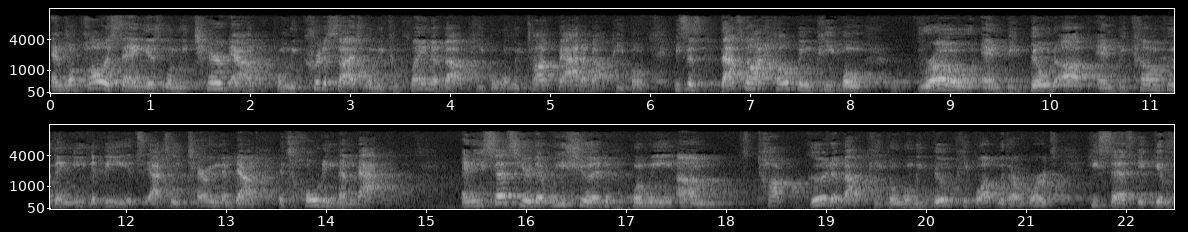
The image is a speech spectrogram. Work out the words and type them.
And what Paul is saying is when we tear down, when we criticize, when we complain about people, when we talk bad about people, he says that's not helping people grow and be built up and become who they need to be. It's actually tearing them down, it's holding them back. And he says here that we should, when we um, talk good about people, when we build people up with our words, he says it gives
